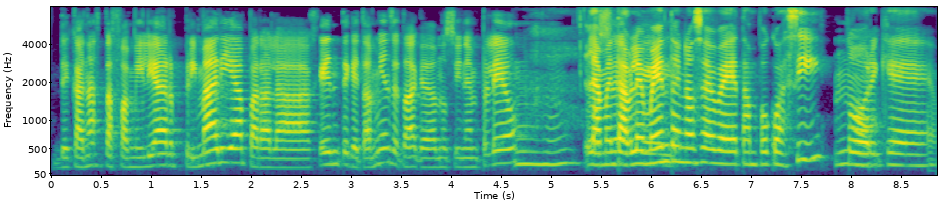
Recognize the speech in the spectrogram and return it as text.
de canasta familiar primaria para la gente que también se estaba quedando sin empleo. Ujú. sea Lamentablemente que- no se ve tampoco así, No. porque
